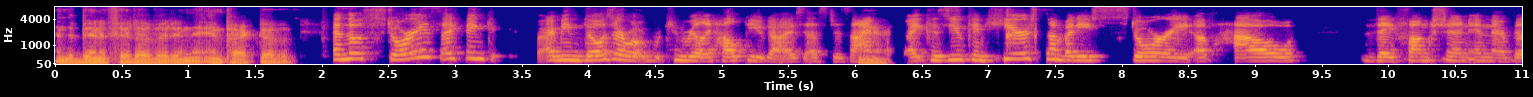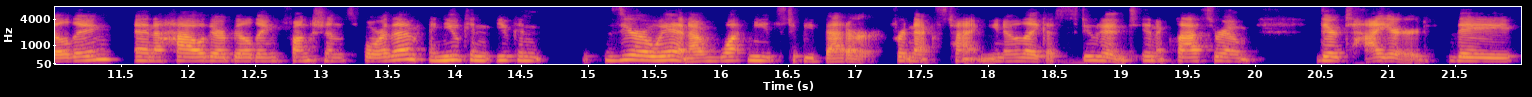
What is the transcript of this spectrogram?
and the benefit of it and the impact of it and those stories i think I mean, those are what can really help you guys as designers, mm-hmm. right? Because you can hear somebody's story of how they function in their building and how their building functions for them. And you can you can zero in on what needs to be better for next time. You know like a student in a classroom they're tired. They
